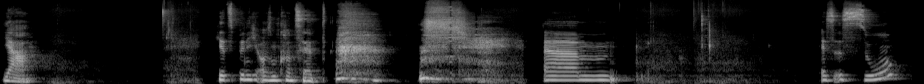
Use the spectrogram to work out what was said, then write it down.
ja. Jetzt bin ich aus dem Konzept. ähm, es ist so,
